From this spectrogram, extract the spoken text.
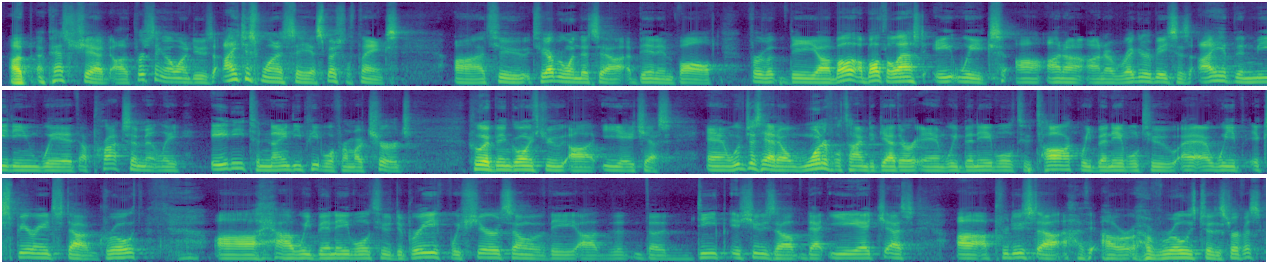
Uh, uh Pastor Chad, uh, the first thing I want to do is I just want to say a special thanks uh, to, to everyone that's uh, been involved for the uh, about, about the last eight weeks on, a, on a regular basis, I have been meeting with approximately 80 to 90 people from our church who have been going through EHS. And we've just had a wonderful time together, and we've been able to talk. We've been able to, we've experienced uh, growth. we've been able to debrief. We've shared some of the, the, the, deep issues that EHS uh, produced uh, or rose to the surface.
